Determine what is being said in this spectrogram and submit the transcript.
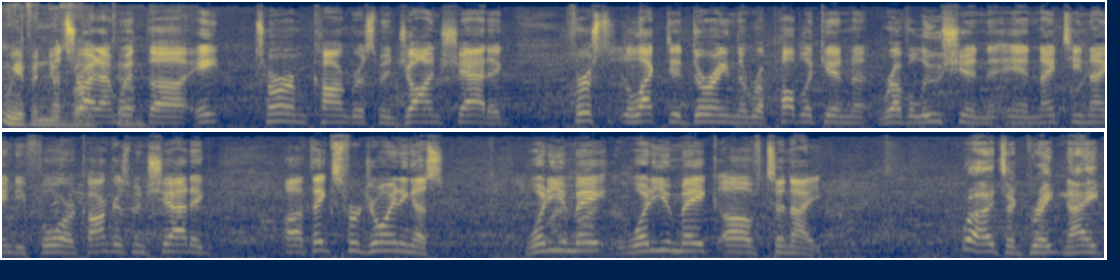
We have a new That's vote right. I'm then. with uh, eight-term Congressman John Shadegg, first elected during the Republican Revolution in 1994. Congressman Shadegg, uh, thanks for joining us. What do you make? What do you make of tonight? Well, it's a great night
